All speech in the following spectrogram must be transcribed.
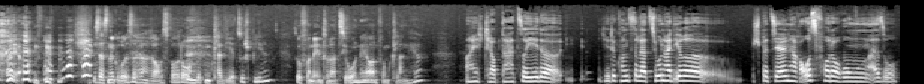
oh ja. Ist das eine größere Herausforderung, mit dem Klavier zu spielen? So von der Intonation her und vom Klang her? Ah, ich glaube, da hat so jede, jede Konstellation hat ihre speziellen Herausforderungen. Also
